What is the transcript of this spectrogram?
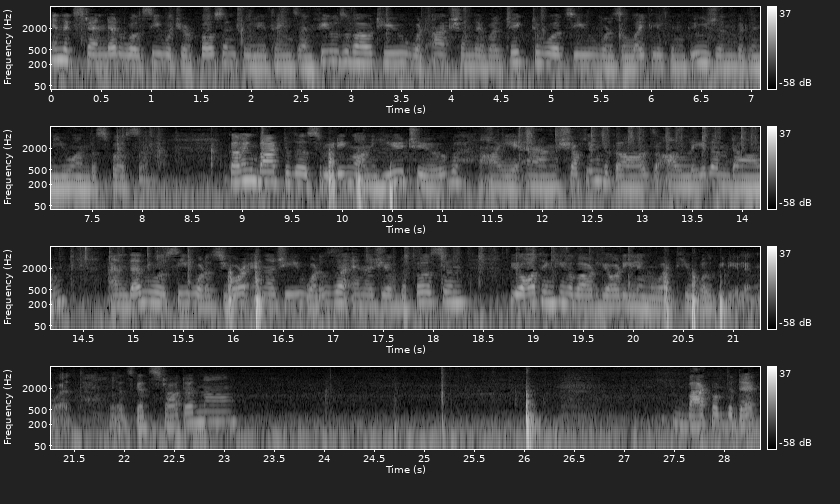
In the extended, we'll see what your person truly thinks and feels about you, what action they will take towards you, what is the likely conclusion between you and this person. Coming back to this reading on YouTube, I am shuffling the cards. I'll lay them down and then we'll see what is your energy, what is the energy of the person you're thinking about, you're dealing with, you will be dealing with. Let's get started now. Back of the deck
